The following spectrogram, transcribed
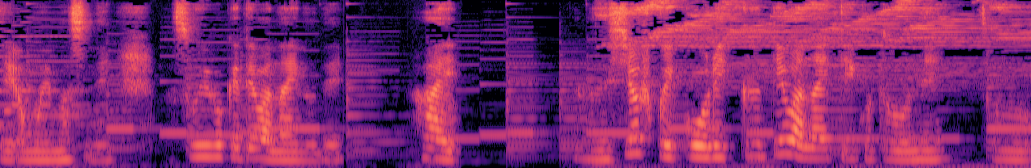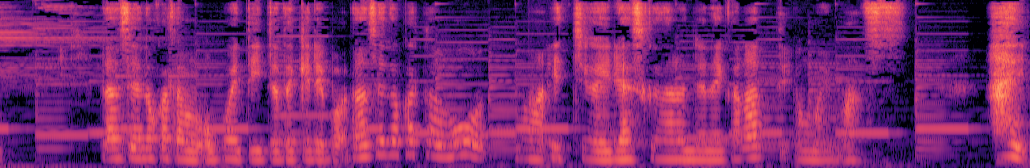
て思いますね。そういうわけではないので。はい。なので、潮吹くイコール行くではないっていうことをね、その、男性の方も覚えていただければ、男性の方も、まあ、エッチが入れやすくなるんじゃないかなって思います。はい。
